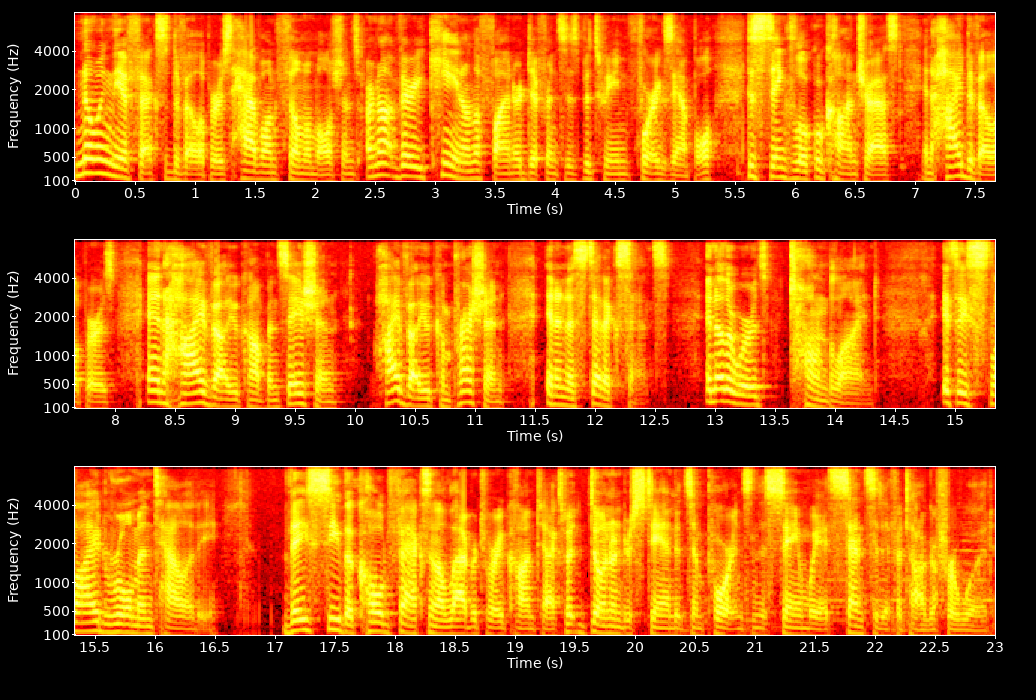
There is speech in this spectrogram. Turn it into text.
knowing the effects that developers have on film emulsions, are not very keen on the finer differences between, for example, distinct local contrast in high developers and high value compensation, high value compression in an aesthetic sense. In other words, tone blind. It's a slide rule mentality. They see the cold facts in a laboratory context, but don't understand its importance in the same way a sensitive photographer would.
